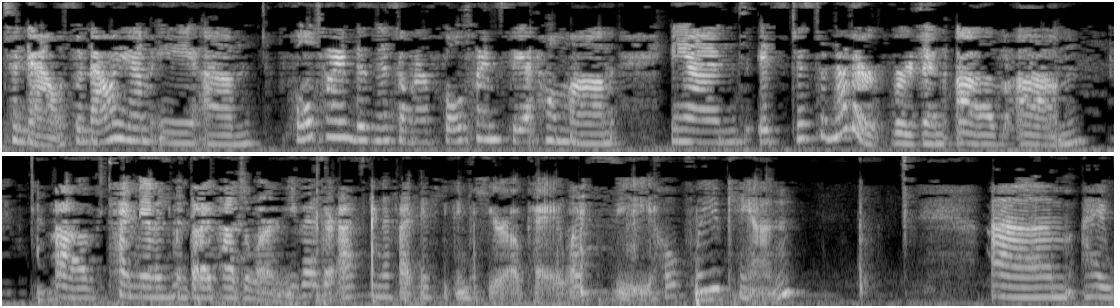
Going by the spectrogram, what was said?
to now. So now I am a um, full-time business owner, full-time stay-at-home mom, and it's just another version of um, of time management that I've had to learn. You guys are asking if I if you can hear okay. Let's see. Hopefully you can. Um, I,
